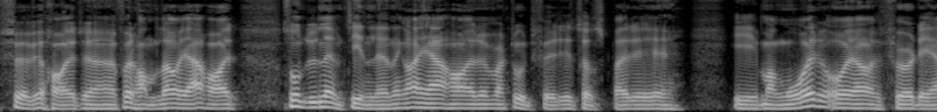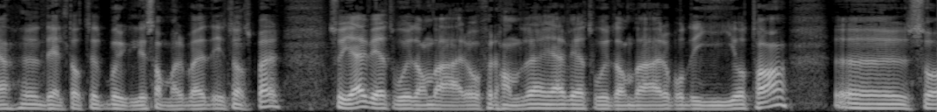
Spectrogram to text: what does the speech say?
før, vi har eh, forhandla. Og jeg har, som du nevnte i innledninga, jeg har vært ordfører i Tønsberg i i mange år, og jeg har før det deltatt i et borgerlig samarbeid i Tønsberg. Så jeg vet hvordan det er å forhandle, jeg vet hvordan det er å både gi og ta. Eh, så,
